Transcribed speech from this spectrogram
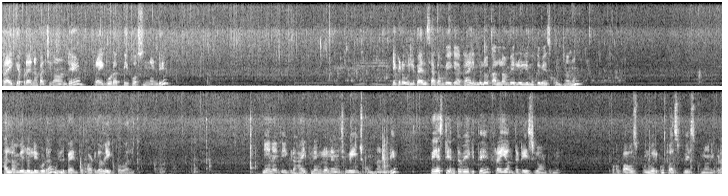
ఫ్రైకి ఎప్పుడైనా పచ్చిగా ఉంటే ఫ్రై కూడా తీపి వస్తుందండి ఇక్కడ ఉల్లిపాయలు సగం వేగాక ఇందులోకి అల్లం వెల్లుల్లి ముద్ద వేసుకుంటున్నాను. అల్లం వెల్లుల్లి కూడా ఉల్లిపాయలతో పాటుగా వేగిపోవాలి. నేనైతే ఇక్కడ హై ఫ్లేమ్లోనే ఉంచి వేయించుకుంటున్నానండి. పేస్ట్ ఎంత వేగితే ఫ్రై అంత టేస్ట్గా ఉంటుంది. ఒక పావు స్పూన్ వరకు పసుపు వేసుకున్నాను ఇక్కడ.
